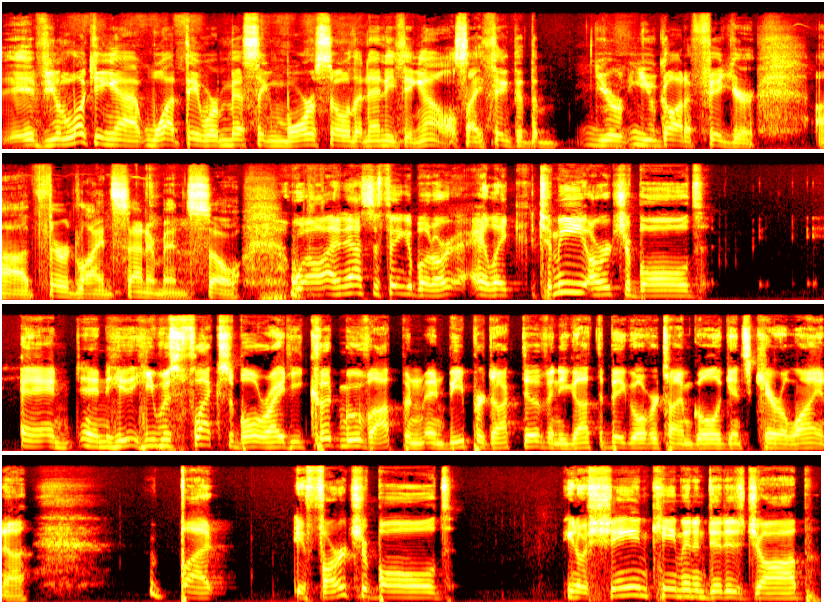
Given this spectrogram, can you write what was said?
if you're looking at what they were missing more so than anything else I think that the you're you got to figure uh, third line centerman so. Well and that's the thing about like to me Archibald and and he, he was flexible, right? He could move up and, and be productive, and he got the big overtime goal against Carolina. But if Archibald, you know, Shane came in and did his job,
